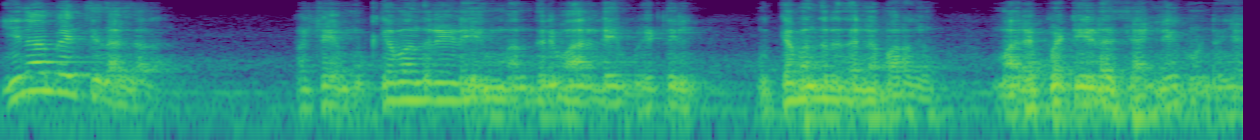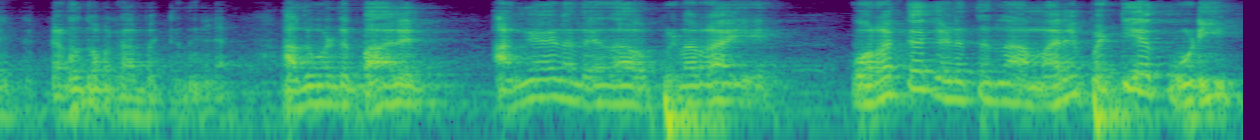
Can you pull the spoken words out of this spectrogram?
ഇനാം വെച്ച് നല്ലതാണ് പക്ഷേ മുഖ്യമന്ത്രിയുടെയും മന്ത്രിമാരുടെയും വീട്ടിൽ മുഖ്യമന്ത്രി തന്നെ പറഞ്ഞു മരപ്പെട്ടിയുടെ ശല്യം കൊണ്ട് ഞങ്ങൾക്ക് കിടന്നുറങ്ങാൻ പറ്റുന്നില്ല. അതുകൊണ്ട് ബാലൻ അങ്ങയുടെ നേതാവ് പിണറായി ഉറക്കം കെടുത്തുന്ന ആ മരപ്പെട്ടിയെ കൂടി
